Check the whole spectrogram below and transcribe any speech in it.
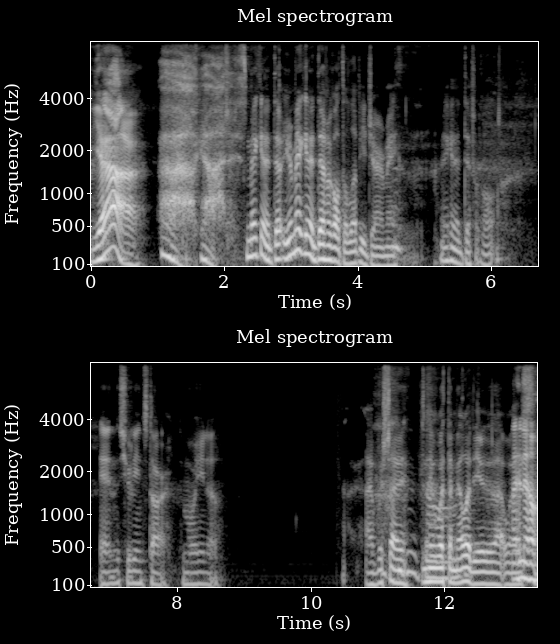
yeah. oh God, he's making it. Di- you're making it difficult to love you, Jeremy. Making it difficult. And the shooting star. The more you know. I wish I knew what the melody to that was. I know.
